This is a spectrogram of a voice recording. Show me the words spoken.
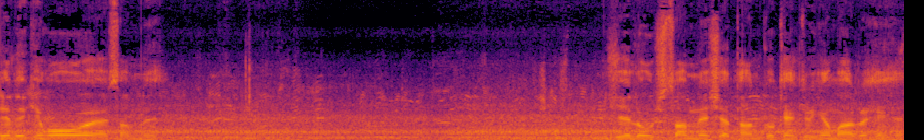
ये देखिए वो है सामने। ये लोग सामने शैतान को कैंकरियाँ मार रहे हैं।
